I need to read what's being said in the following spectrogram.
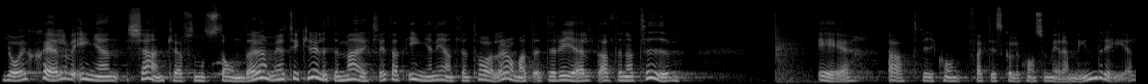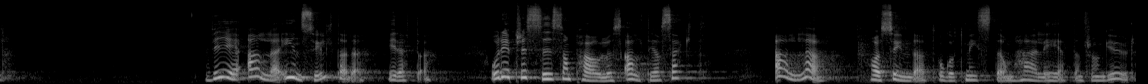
Jag är själv ingen kärnkraftsmotståndare, men jag tycker det är lite märkligt att ingen egentligen talar om att ett reellt alternativ är att vi faktiskt skulle konsumera mindre el. Vi är alla insyltade i detta. Och det är precis som Paulus alltid har sagt. Alla har syndat och gått miste om härligheten från Gud.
